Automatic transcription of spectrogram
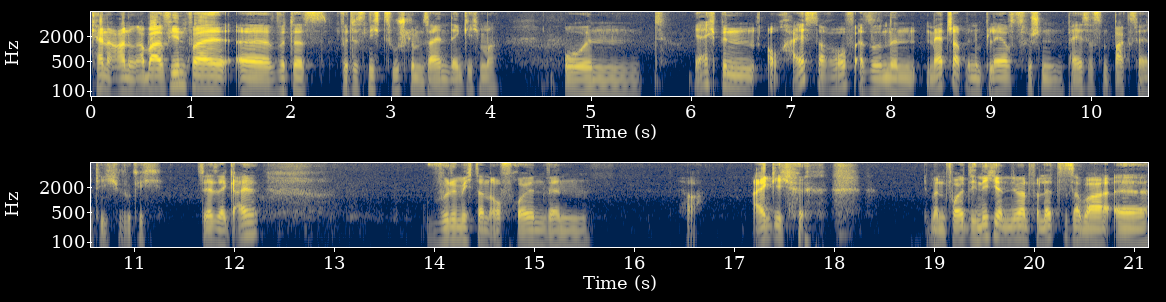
keine Ahnung. Aber auf jeden Fall äh, wird das wird es nicht zu schlimm sein, denke ich mal. Und ja, ich bin auch heiß darauf. Also ein Matchup in den Playoffs zwischen Pacers und Bucks wäre natürlich wirklich sehr, sehr geil. Würde mich dann auch freuen, wenn, ja, eigentlich, man freut sich nicht, wenn jemand verletzt ist, aber äh,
